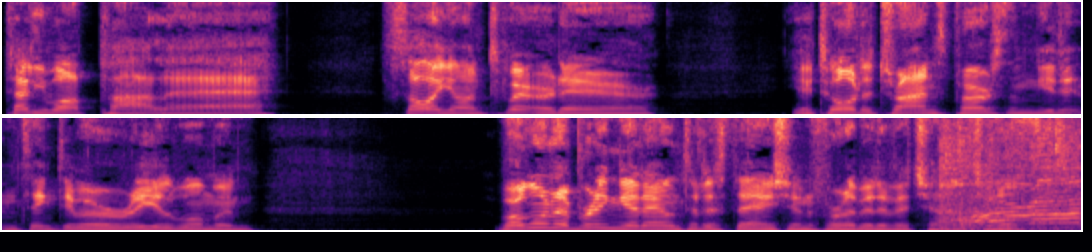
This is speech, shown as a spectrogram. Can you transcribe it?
Tell you what, pal, uh, saw you on Twitter there. You told a trans person you didn't think they were a real woman. We're going to bring you down to the station for a bit of a chat, you know?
